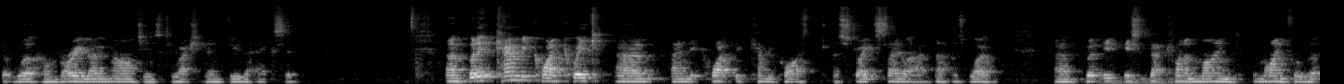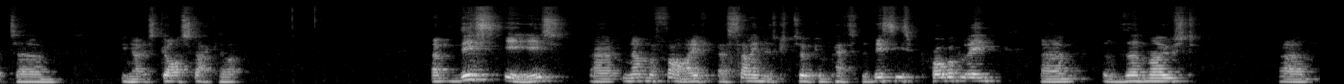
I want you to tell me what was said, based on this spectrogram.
that work on very low margins to actually then do that exit. Um, but it can be quite quick, um, and it quite it can be quite a straight sale of that as well. Um, but it, it's that kind of mind mindful that um, you know it's got to stack up um, this is uh, number five, uh, selling to a competitor. This is probably um, the most um,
